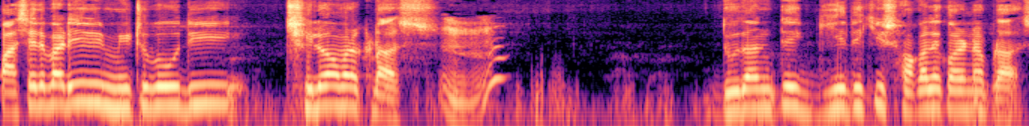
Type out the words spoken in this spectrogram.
পাশের বাড়ির মিঠু বৌদি ছিল আমার ক্রাশ। দুদান্তে গিয়ে দেখি সকালে করে না ব্রাশ।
